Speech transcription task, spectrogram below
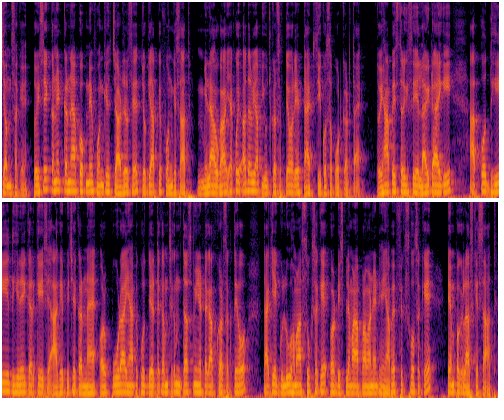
जम सके। तो इसे कनेक्ट करना है आपको अपने फ़ोन के चार्जर से, जो कि आपके फ़ोन के साथ मिला होगा या कोई अदर भी आप यूज़ कर सकते हो और ये टाइप सी को सपोर्ट करता है। तो यहाँ पे इस तरीके से ये लाइट आएगी। आपको धीरे धीरे करके इसे आगे पीछे करना है और पूरा यहाँ पे कुछ देर तक कम से कम 10 मिनट तक आप कर सकते हो ताकि ये ग्लू हमारा सूख सके और डिस्प्ले हमारा परमानेंट है, यहाँ पे फिक्स हो सके टेम्पर ग्लास के साथ।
